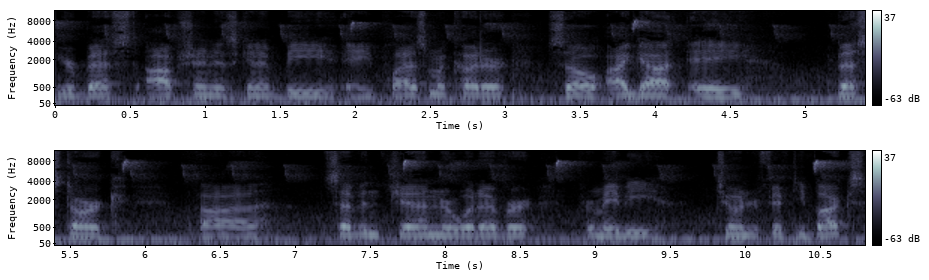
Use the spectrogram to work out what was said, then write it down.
your best option is going to be a plasma cutter. So I got a Bestarc uh, 7th gen or whatever for maybe 250 bucks.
